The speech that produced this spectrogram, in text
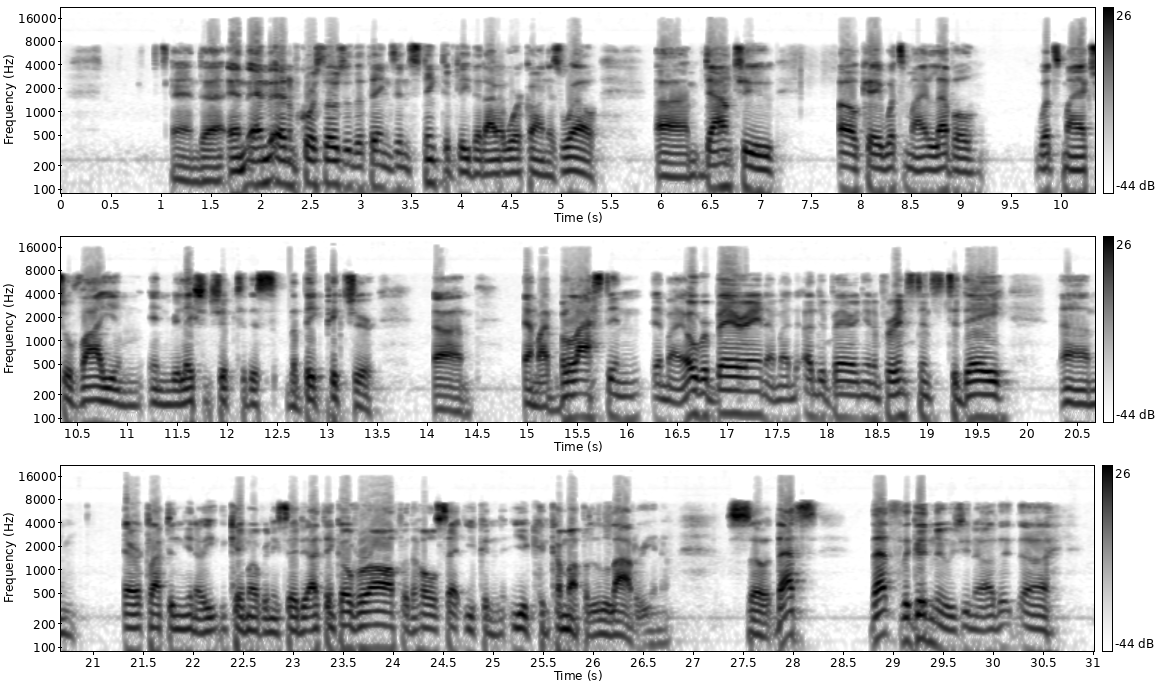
and uh, and and and of course those are the things instinctively that I work on as well, um, down to okay, what's my level, what's my actual volume in relationship to this the big picture. Um, am I blasting? Am I overbearing? Am I underbearing? You know, for instance, today. Um, Eric Clapton, you know, he came over and he said, "I think overall for the whole set, you can you can come up a little louder, you know." So that's that's the good news, you know. That, uh,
